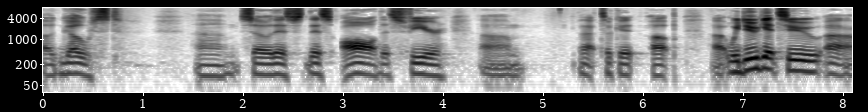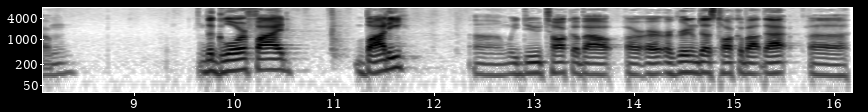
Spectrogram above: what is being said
A ghost. Um, so this this awe, this fear, um, that took it up. Uh, we do get to um, the glorified body. Um, we do talk about, or, or, Grudem does talk about that. Uh,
